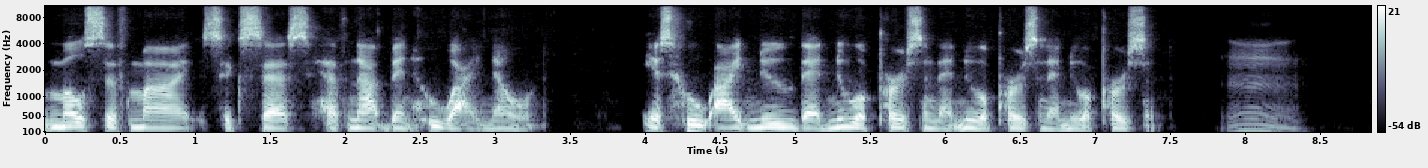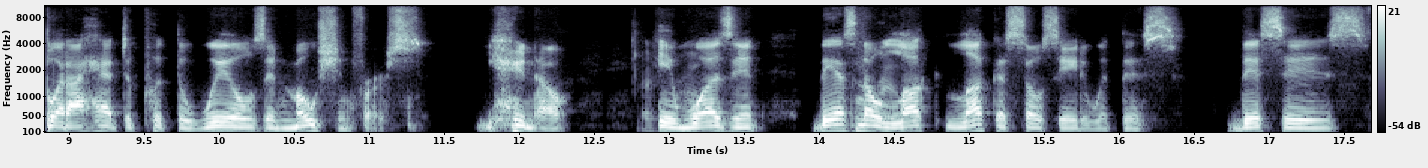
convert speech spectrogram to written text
most of my success have not been who I known. It's who I knew that knew a person that knew a person that knew a person. Mm. But I had to put the wheels in motion first. You know, That's it wasn't, there's no luck luck associated with this. This is,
